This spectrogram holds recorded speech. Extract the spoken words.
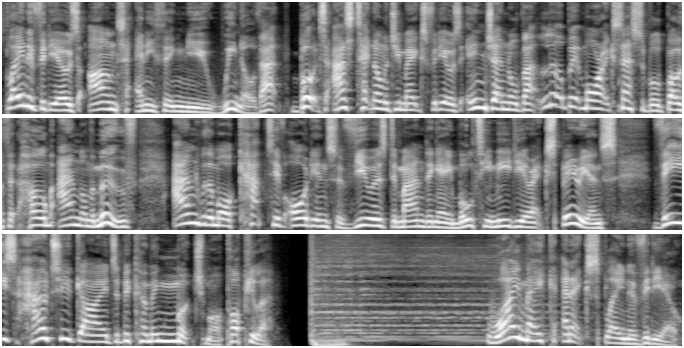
Explainer videos aren't anything new, we know that, but as technology makes videos in general that little bit more accessible both at home and on the move, and with a more captive audience of viewers demanding a multimedia experience, these how to guides are becoming much more popular. Why make an explainer video?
